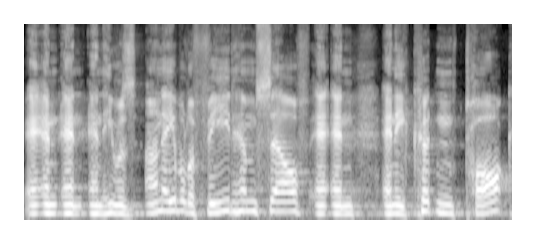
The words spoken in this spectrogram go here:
And, and, and he was unable to feed himself, and, and, and he couldn't talk.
